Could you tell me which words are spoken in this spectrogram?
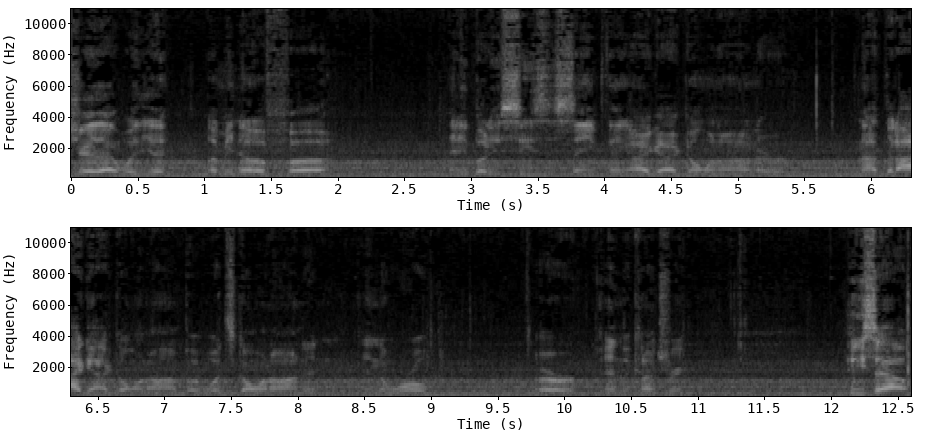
share that with you. Let me know if uh, anybody sees the same thing I got going on, or not that I got going on, but what's going on in, in the world or in the country. Peace out.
